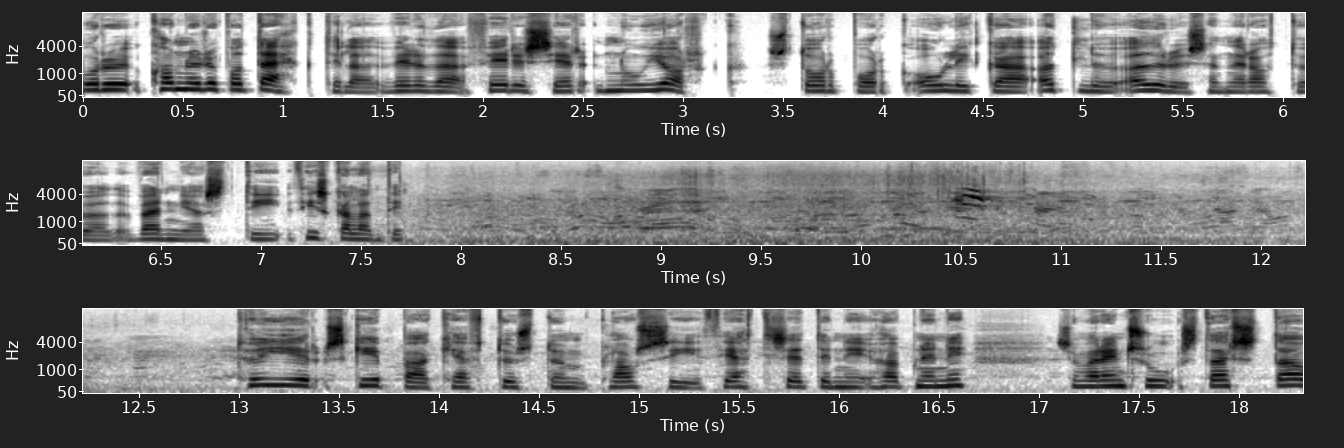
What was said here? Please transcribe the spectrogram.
voru komnir upp á dekk til að virða fyrir sér New York, stórborg ólíka öllu öðru sem þeir áttu að venjast í Þýskalandi. Töyir skipa keftust um plási í þjættsetinni höfninni sem var eins og stærsta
